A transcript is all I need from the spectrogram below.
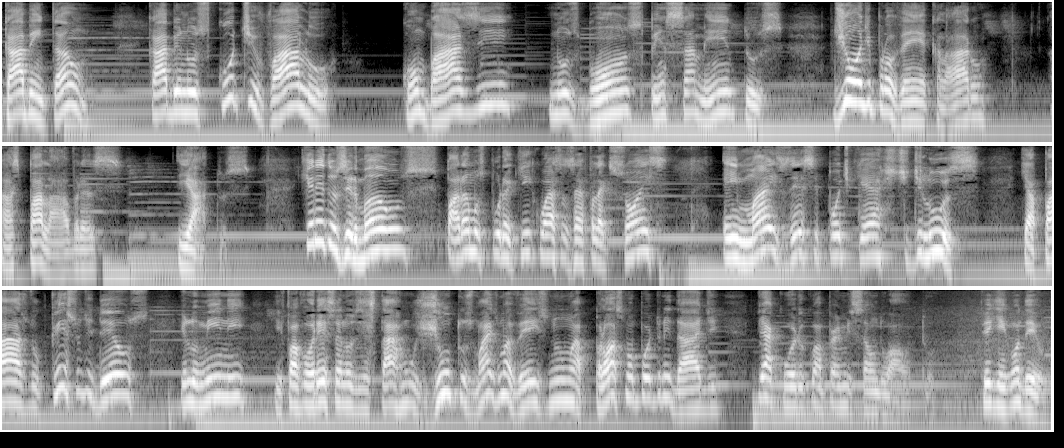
Cabe então, cabe-nos cultivá-lo com base nos bons pensamentos, de onde provém, é claro, as palavras e atos. Queridos irmãos, paramos por aqui com essas reflexões em mais esse podcast de luz. Que a paz do Cristo de Deus ilumine e favoreça-nos estarmos juntos mais uma vez numa próxima oportunidade, de acordo com a permissão do alto. Fiquem com Deus.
